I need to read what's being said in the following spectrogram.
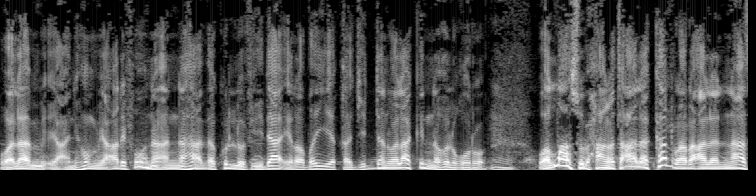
ولم يعني هم يعرفون أن هذا كله في دائرة ضيقة جدا ولكنه الغرور. والله سبحانه وتعالى كرر على الناس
